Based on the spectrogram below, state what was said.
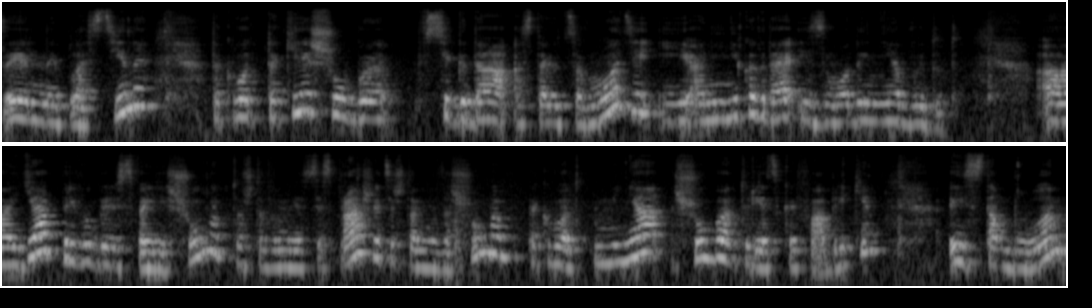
цельные пластины. Так вот, такие шубы всегда остаются в моде, и они никогда из моды не выйдут. А, я при выборе своей шубы, потому что вы меня все спрашиваете, что мне за шуба. Так вот, у меня шуба турецкой фабрики из Стамбула.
